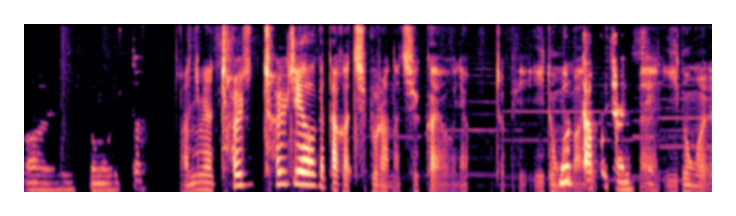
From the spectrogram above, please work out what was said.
아, 너무 어렵다. 아니면 철, 철 지역에다가 집을 하나 지을까요, 그냥? 어차피 이동을 그것 많이, 나쁘지 않지. 네, 이동을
